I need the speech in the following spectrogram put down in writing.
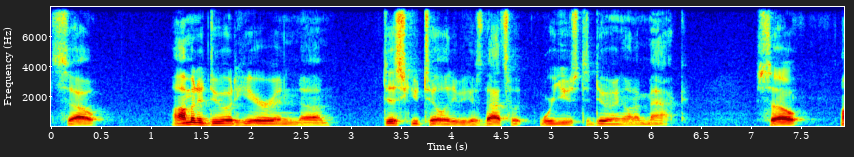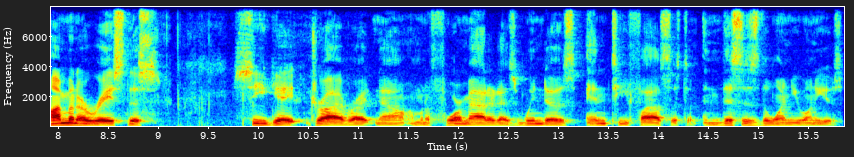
So I'm going to do it here in uh, disk utility because that's what we're used to doing on a Mac. So I'm going to erase this Seagate drive right now. I'm going to format it as Windows NT file system. And this is the one you want to use.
